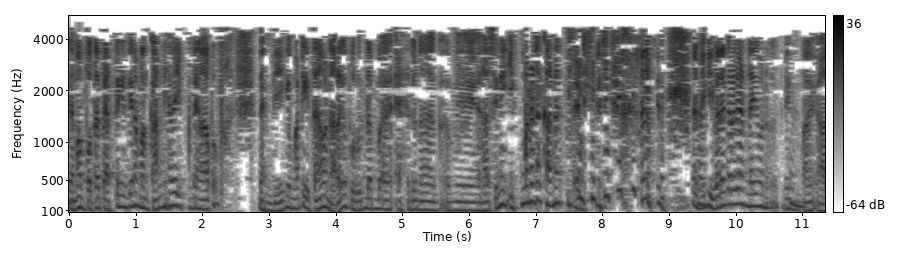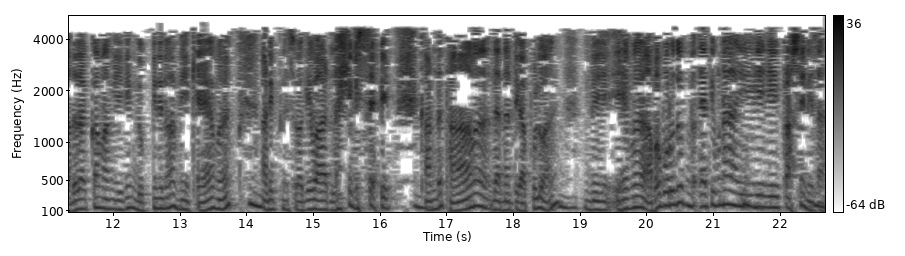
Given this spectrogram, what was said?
දැන් මම පොත පැත්තකින් තියලා මම කන්නේ හැබැයි දැන් ආපහු දැන් මේක මට ඊටාම නරක පුරුද්දක් හැදුනා මේ හසිනේ ඉක්මනට කන මේක ඉවර කරගන්නයි ඕන. ඉතින් අද දක්වා මම ඒකෙන් දුක් විඳිනවා. මේ කෑම අනිත් මිනිස්සු වගේ වාඩිලා ඉස්සෙවි කන්න තාම දැන් නම් ටිකක් පුළුවන්. මේ එහෙම අපපුරුදු ඇති වුණා මේ ප්‍රශ්නේ නිසා.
